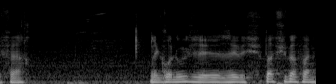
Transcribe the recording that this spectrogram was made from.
Faire. Les grenouilles, je suis pas, fan.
